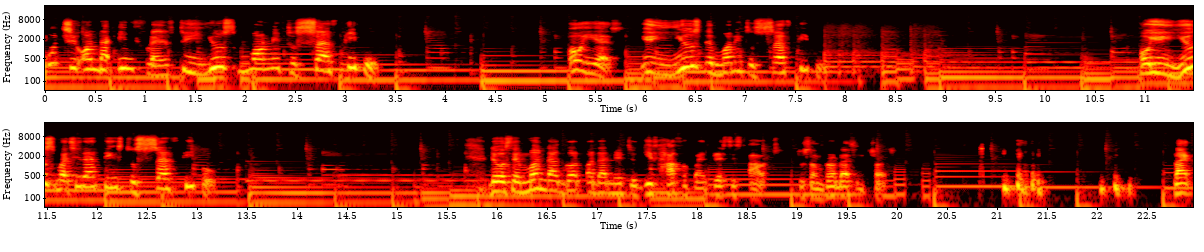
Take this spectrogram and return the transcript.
put you under influence to use money to serve people. Oh, yes, you use the money to serve people. Or you use material things to serve people. There was a month that God ordered me to give half of my dresses out to some brothers in church. like,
